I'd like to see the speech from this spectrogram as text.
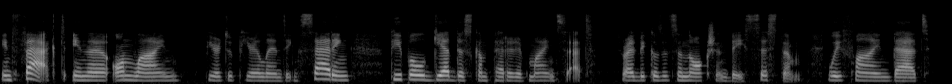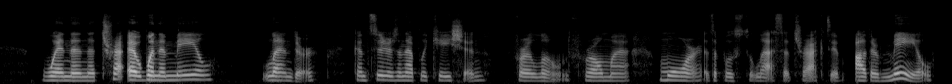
in fact, in an online peer to peer lending setting, people get this competitive mindset, right? Because it's an auction based system. We find that when, an attra- uh, when a male lender considers an application for a loan from a more as opposed to less attractive other male,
